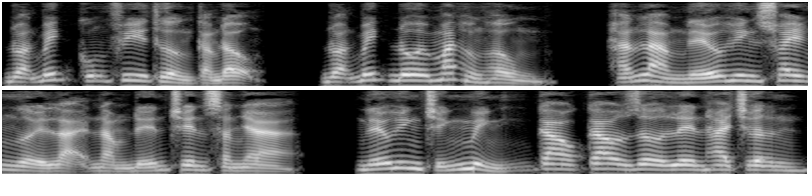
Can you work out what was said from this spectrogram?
đoạn bích cũng phi thường cảm động, đoạn bích đôi mắt hồng hồng, hắn làm nếu hình xoay người lại nằm đến trên sàn nhà, nếu hình chính mình cao cao dơ lên hai chân,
